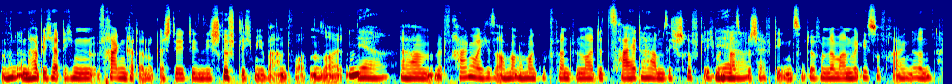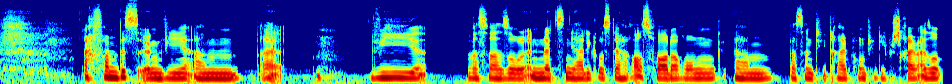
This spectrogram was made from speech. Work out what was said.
dann habe ich, hatte ich einen Fragenkatalog erstellt, den sie schriftlich mir beantworten sollten. Ja. Ähm, mit Fragen, weil ich es auch mal nochmal gut fand, wenn Leute Zeit haben, sich schriftlich mit ja. was beschäftigen zu dürfen. Da waren wirklich so Fragen drin. Ach, von bis irgendwie, ähm, äh, wie was war so im letzten Jahr die größte Herausforderung? Ähm, was sind die drei Punkte, die ich beschreibe? Also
